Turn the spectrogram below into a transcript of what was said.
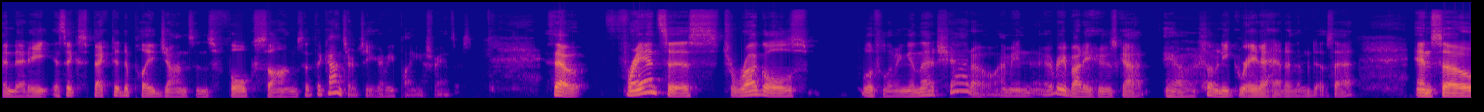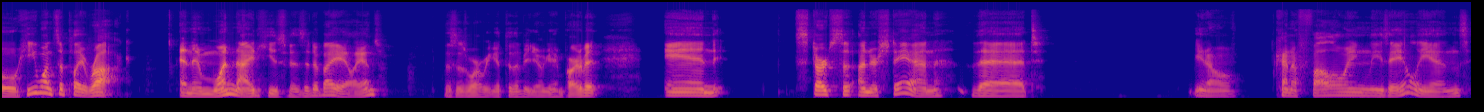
Vendetti, is expected to play Johnson's folk songs at the concert. So you're going to be playing as Francis. So Francis struggles with living in that shadow. I mean, everybody who's got, you know, somebody great ahead of them does that. And so he wants to play rock. And then one night he's visited by aliens. This is where we get to the video game part of it. And starts to understand that, you know, kind of following these aliens,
